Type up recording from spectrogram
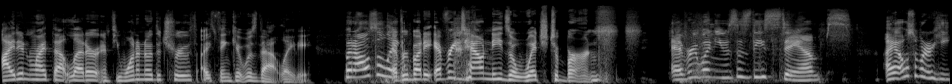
I didn't write that letter. And if you want to know the truth, I think it was that lady. But also like Everybody, every town needs a witch to burn. everyone uses these stamps. I also wonder he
